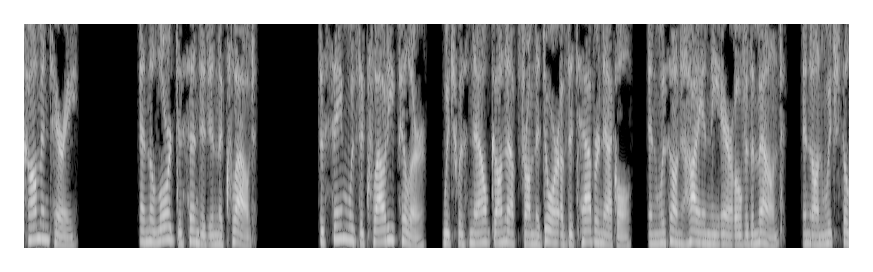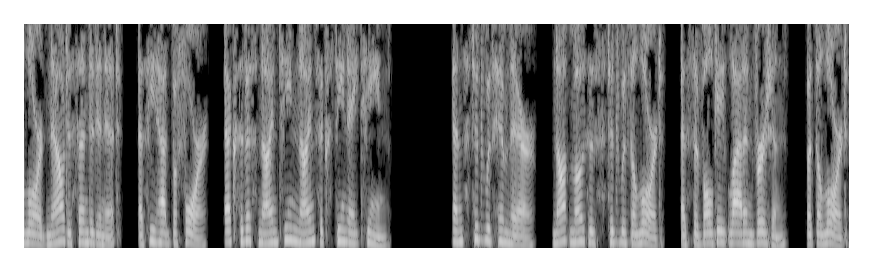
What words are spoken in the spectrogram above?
Commentary. And the Lord descended in the cloud. The same with the cloudy pillar, which was now gone up from the door of the tabernacle, and was on high in the air over the mount, and on which the Lord now descended in it, as he had before, Exodus 19 9 16 18. And stood with him there, not Moses stood with the Lord, as the Vulgate Latin version, but the Lord,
